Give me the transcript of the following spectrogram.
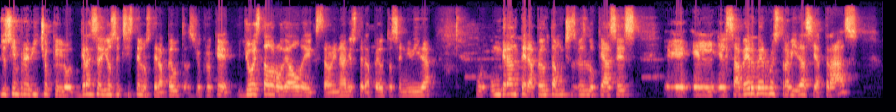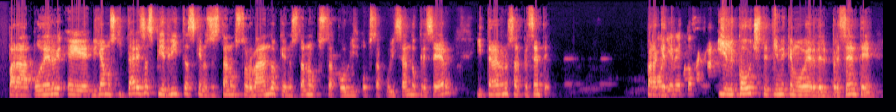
yo siempre he dicho que lo, gracias a Dios existen los terapeutas. Yo creo que yo he estado rodeado de extraordinarios terapeutas en mi vida. Un gran terapeuta muchas veces lo que hace es eh, el, el saber ver nuestra vida hacia atrás, para poder, eh, digamos, quitar esas piedritas que nos están estorbando, que nos están obstaculizando crecer y traernos al presente. Para que y el coach te tiene que mover del presente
